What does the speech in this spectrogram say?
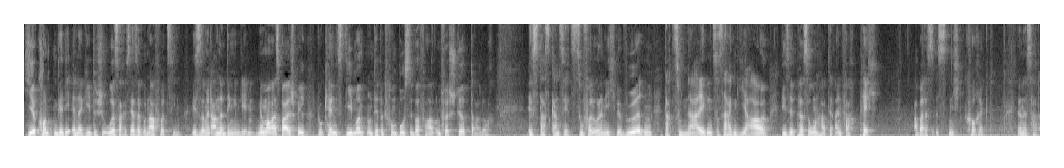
hier konnten wir die energetische Ursache sehr, sehr gut nachvollziehen. Wie ist es mit anderen Dingen im Leben? Nehmen wir mal als Beispiel, du kennst jemanden und der wird vom Bus überfahren und verstirbt dadurch. Ist das Ganze jetzt Zufall oder nicht? Wir würden dazu neigen zu sagen, ja, diese Person hatte einfach Pech. Aber das ist nicht korrekt, denn es hat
